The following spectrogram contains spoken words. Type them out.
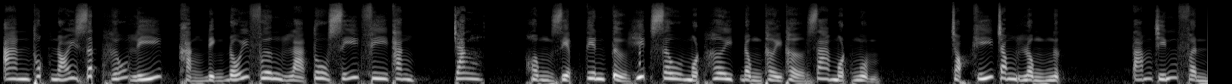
An thúc nói rất hữu lý, khẳng định đối phương là tu sĩ phi thăng. Chăng, Hồng Diệp tiên tử hít sâu một hơi đồng thời thở ra một ngụm. Chọc khí trong lồng ngực. Tám chín phần.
